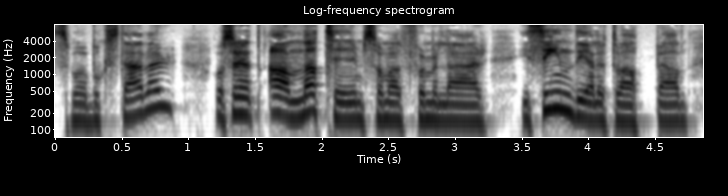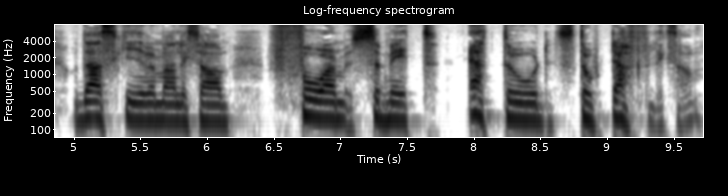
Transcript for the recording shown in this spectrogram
små bokstäver. Och så är det ett annat team som har ett formulär i sin del av appen och där skriver man liksom form submit, ett ord, stort F liksom.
